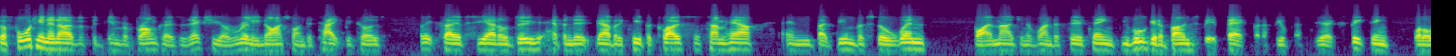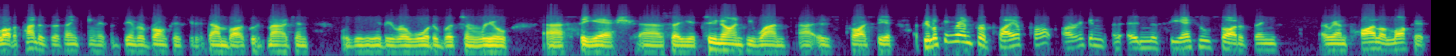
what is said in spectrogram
the 14 and over for Denver Broncos is actually a really nice one to take because let's say if Seattle do happen to be able to keep it close somehow, and but Denver still win by a margin of one to thirteen, you will get a bonus bet back. But if you're, if you're expecting what a lot of punters are thinking that the Denver Broncos get it done by a good margin, well, you're going to be rewarded with some real uh, C-ash. Uh, so yeah, 291 uh, is price there. If you're looking around for a player prop, I reckon in the Seattle side of things, around Tyler Lockett,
